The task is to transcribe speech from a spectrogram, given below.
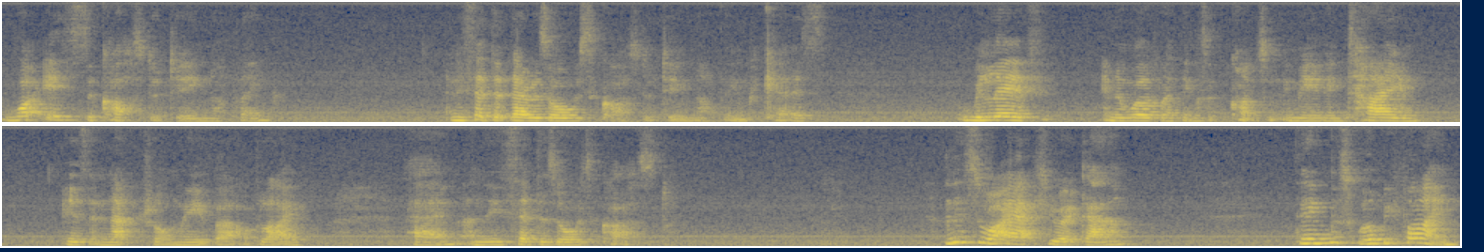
what is the cost of doing nothing? And he said that there is always a cost of doing nothing because we live in a world where things are constantly moving. Time is a natural mover of life. Um, and he said there's always a cost. And this is what I actually wrote down. Things will be fine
